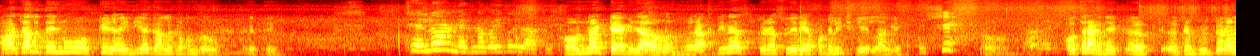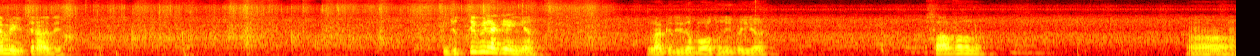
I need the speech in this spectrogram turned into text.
ਆ ਚੱਲ ਤੈਨੂੰ ਓਕੇ ਚਾਹੀਦੀ ਆ ਗੱਲ ਖਤਮ ਕਰੋ ਇੱਥੇ। ਖੇਲੋ ਹੁਣ ਮੇਰੇ ਨਾਲ ਬਾਈ ਕੋਈ ਆ ਕੇ। ਉਹਨਾਂ ਟੈਕ ਜਾ ਹੁਣ ਰੱਖਦੀ ਨਾ ਕਿਹੜਾ ਸਵੇਰੇ ਆਪਾਂ ਗਲੀ 'ਚ ਖੇਡ ਲਾਂਗੇ। ਅੱਛੇ। ਉੱਥੇ ਰੱਖ ਦੇ ਕੰਪਿਊਟਰ ਵਾਲੇ ਮੇਜ਼ ਤੇ ਰੱਖ ਦੇ। ਜੁੱਤੀ ਵੀ ਲੱਗੇ ਆਈਆਂ ਲੱਗਦੀ ਤਾਂ ਬਹੁਤ ਸੋਹਣੀ ਪਈ ਆ। ਸਾਫ਼ ਬਦਲ ਹਾਂ।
